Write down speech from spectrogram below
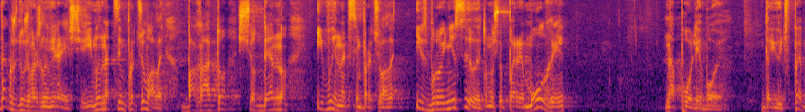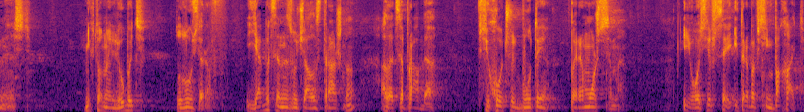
також дуже важливі речі. І ми над цим працювали багато щоденно, і ви над цим працювали. І Збройні сили, тому що перемоги на полі бою дають впевненість. Ніхто не любить лузерів. Як би це не звучало страшно, але це правда. Всі хочуть бути переможцями. І ось і все. І треба всім пахати.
